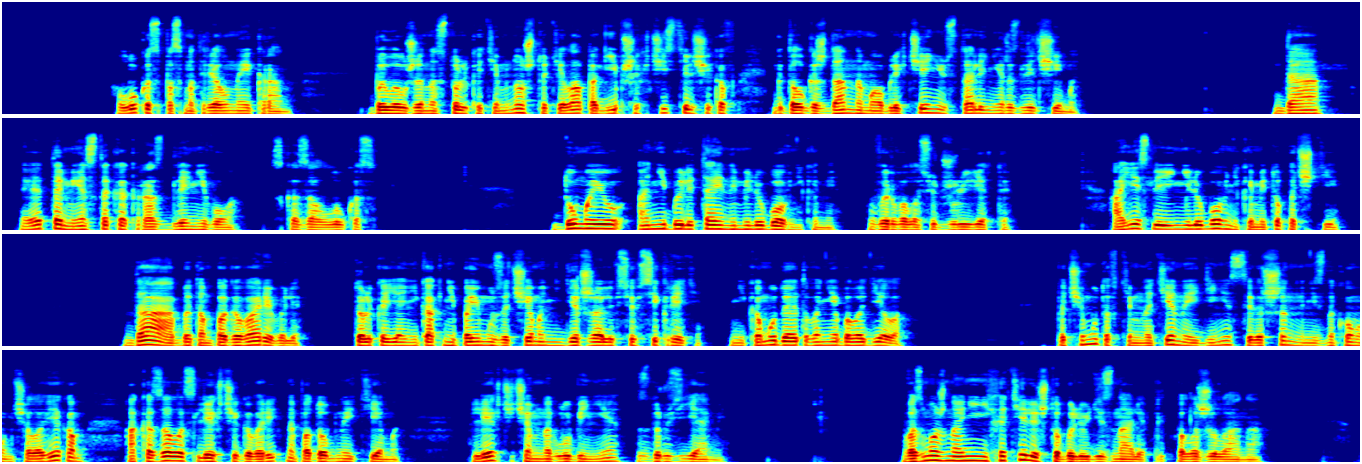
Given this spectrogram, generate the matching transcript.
Лукас посмотрел на экран. Было уже настолько темно, что тела погибших чистильщиков к долгожданному облегчению стали неразличимы. «Да, это место как раз для него», — сказал Лукас. «Думаю, они были тайными любовниками», — вырвалось у Джульетты. «А если и не любовниками, то почти». «Да, об этом поговаривали. Только я никак не пойму, зачем они держали все в секрете. Никому до этого не было дела». Почему-то в темноте наедине с совершенно незнакомым человеком оказалось легче говорить на подобные темы. Легче, чем на глубине с друзьями. Возможно, они не хотели, чтобы люди знали, предположила она.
